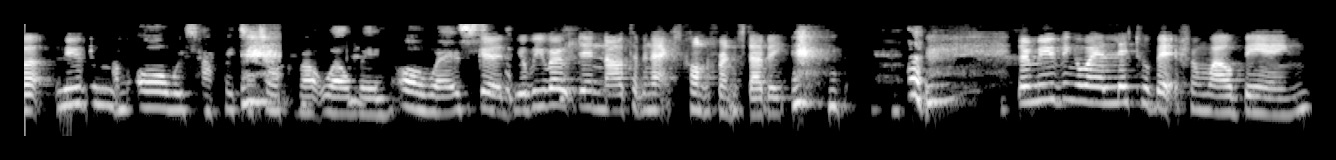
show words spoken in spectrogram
But moving, I'm always happy to talk about well-being. Always good. You'll be roped in now to the next conference, Debbie. so moving away a little bit from well-being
